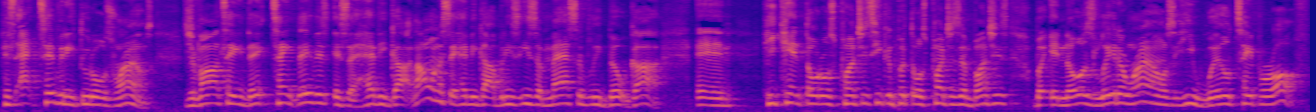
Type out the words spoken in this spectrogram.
his activity through those rounds. Da- Tank Davis is a heavy guy. Now, I don't want to say heavy guy, but he's he's a massively built guy, and he can't throw those punches. He can put those punches in bunches, but in those later rounds, he will taper off.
